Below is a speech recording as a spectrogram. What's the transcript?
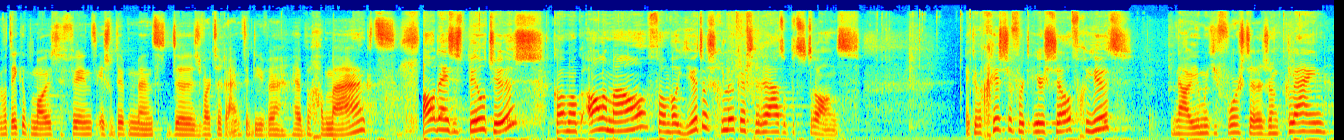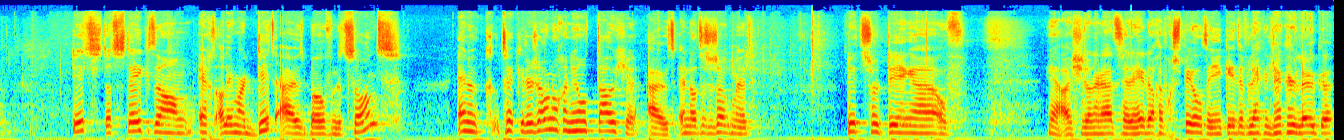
Wat ik het mooiste vind, is op dit moment de zwarte ruimte die we hebben gemaakt. Al deze speeltjes komen ook allemaal van wat Jutters geluk heeft geraad op het strand. Ik heb gisteren voor het eerst zelf gejut. Nou, je moet je voorstellen, zo'n klein... Dit, dat steekt dan echt alleen maar dit uit boven het zand. En dan trek je er zo nog een heel touwtje uit. En dat is dus ook met dit soort dingen of ja, als je dan inderdaad de hele dag hebt gespeeld en je kind heeft lekker, lekker leuke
